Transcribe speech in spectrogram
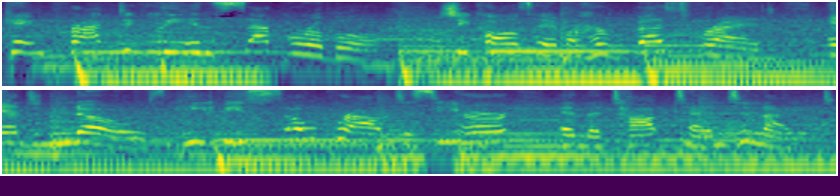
became practically inseparable. She calls him her best friend and knows he'd be so proud to see her in the top 10 tonight.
